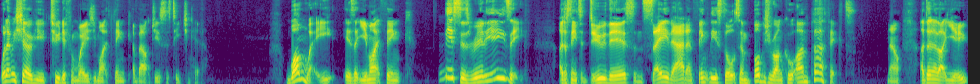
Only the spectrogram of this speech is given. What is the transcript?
Well, let me show you two different ways you might think about Jesus' teaching here. One way is that you might think, this is really easy. I just need to do this and say that and think these thoughts, and Bob's your uncle, I'm perfect. Now, I don't know about you,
